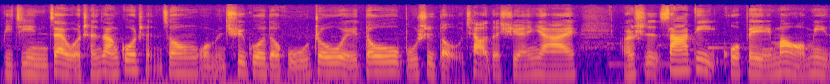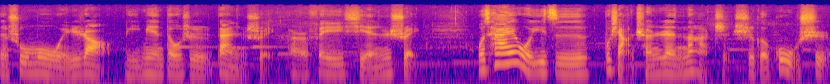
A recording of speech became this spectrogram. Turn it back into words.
毕竟在我成长过程中，我们去过的湖周围都不是陡峭的悬崖。而是沙地或被茂密的树木围绕，里面都是淡水而非咸水。我猜我一直不想承认那只是个故事，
